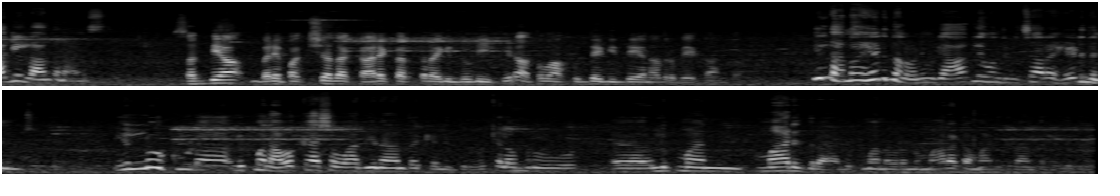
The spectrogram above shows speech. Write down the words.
ಆಗ್ಲಿಲ್ಲ ಅಂತ ನಾನು ಅನಿಸ್ತೇನೆ. ಸದ್ಯ ಬರೀ ಪಕ್ಷದ ಕಾರ್ಯಕರ್ತರಾಗಿ ದುಡಿತೀರಾ ಅಥವಾ ಹುದ್ದೆಗಿದ್ದೆ ಏನಾದ್ರು ಬೇಕಾ ಅಂತ? ಇಲ್ಲ ನಾನು ಹೇಳಿದ್ನಲ್ವ ನಿಮಗೆ ಆಗ್ಲೇ ಒಂದು ವಿಚಾರ ಹೇಳಿದೆ ನಿಮ್ಮ ಜೊತೆ. ಎಲ್ಲೂ ಕೂಡ ಲುಕ್ಮಾನ್ ಅವಕಾಶವಾದಿನ ಅಂತ ಕೇಳಿದ್ರು. ಕೆಲವೊಬ್ರು ಆ, ಲುಕ್ಮಾನ್ ಮಾರಿದ್ರ ಲುಕ್ಮಾನ್ ಅವರನ್ನು ಮಾರಾಟ ಮಾಡಿದ್ರ ಅಂತ ಹೇಳಿದರು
